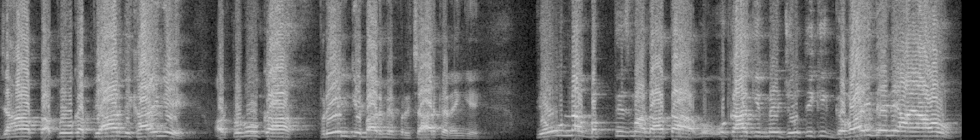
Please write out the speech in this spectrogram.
जहाँ प्रभु का प्यार दिखाएँगे और प्रभु का प्रेम के बारे में प्रचार करेंगे। बपतिस्मा दाता वो, वो कहा कि मैं ज्योति की गवाही देने आया हूँ।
